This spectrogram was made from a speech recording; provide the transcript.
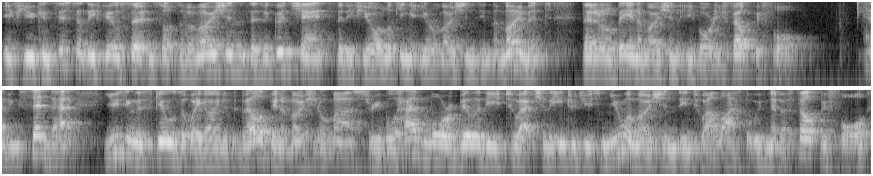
if you consistently feel certain sorts of emotions, there's a good chance that if you're looking at your emotions in the moment, that it'll be an emotion that you've already felt before. Having said that, using the skills that we're going to develop in emotional mastery, we'll have more ability to actually introduce new emotions into our life that we've never felt before,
